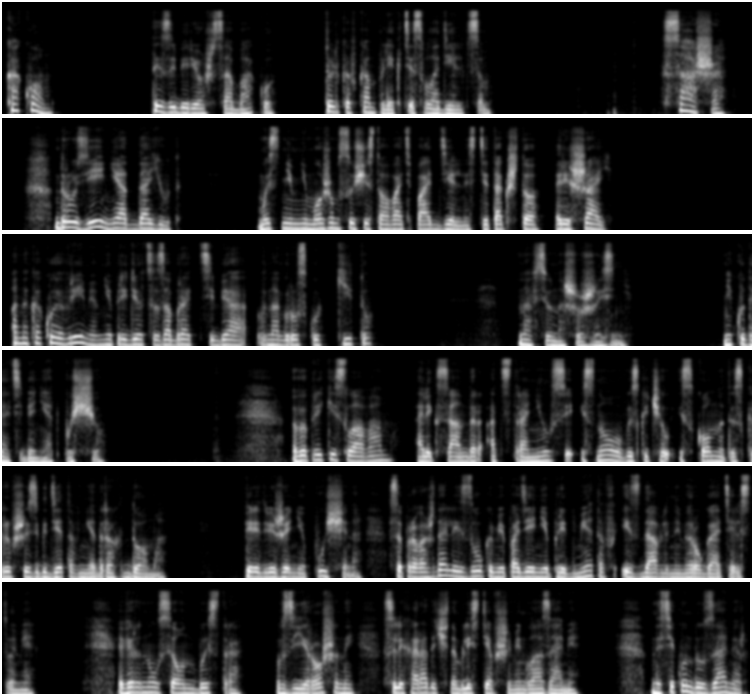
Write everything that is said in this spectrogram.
«Каком?» «Ты заберешь собаку, только в комплекте с владельцем». «Саша, друзей не отдают. Мы с ним не можем существовать по отдельности, так что решай». А на какое время мне придется забрать тебя в нагрузку к киту? На всю нашу жизнь. Никуда тебя не отпущу. Вопреки словам, Александр отстранился и снова выскочил из комнаты, скрывшись где-то в недрах дома. Передвижение Пущина сопровождались звуками падения предметов и сдавленными ругательствами. Вернулся он быстро, взъерошенный, с лихорадочно блестевшими глазами. На секунду замер,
